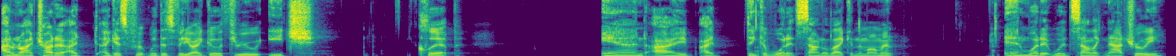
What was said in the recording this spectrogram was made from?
I don't know. I try to. I I guess for, with this video, I go through each clip and I I think of what it sounded like in the moment and what it would sound like naturally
